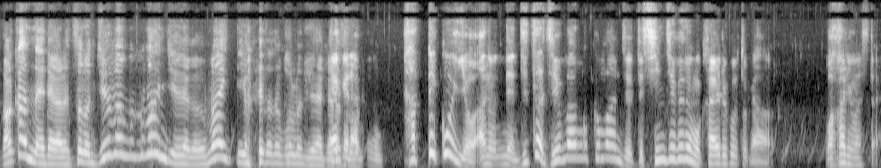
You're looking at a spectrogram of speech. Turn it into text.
わかんない。だから、その十万石まんじゅう、だから、うまいって言われたところで、だから、だからもう、買ってこいよ。あのね、実は十万石まんじゅうって新宿でも買えることが分かりました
